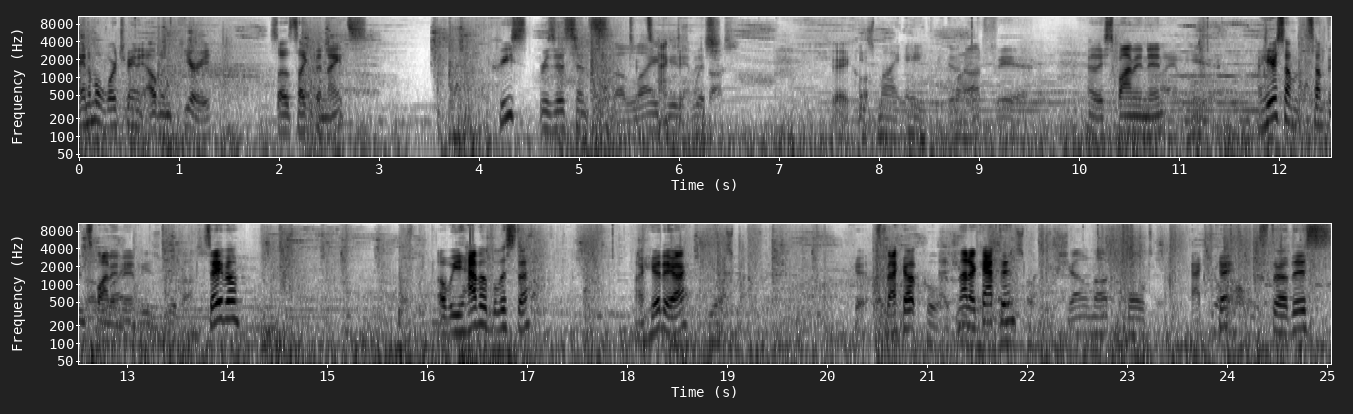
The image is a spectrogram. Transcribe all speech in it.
Animal War Training Elven Fury. So it's like the Knights. increased resistance The to light attack is damage. with us. Very cool. Is my aid Do not fear. Are they spawning in? I am here. I hear some something The spawning light in. with us. Save him! Oh, we have a ballista. Oh, here they are. Yes, my friend. Okay, let's back up. Cool. Not our captain. Yes, my You shall not falter. Okay, let's throw this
